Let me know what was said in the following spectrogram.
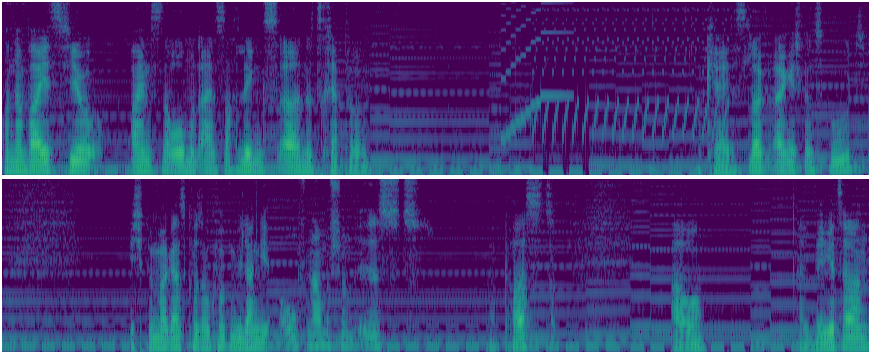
Und dann war jetzt hier eins nach oben und eins nach links äh, eine Treppe. Okay, das läuft eigentlich ganz gut. Ich bin mal ganz kurz am gucken, wie lange die Aufnahme schon ist. Passt. Au. Hat wehgetan.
